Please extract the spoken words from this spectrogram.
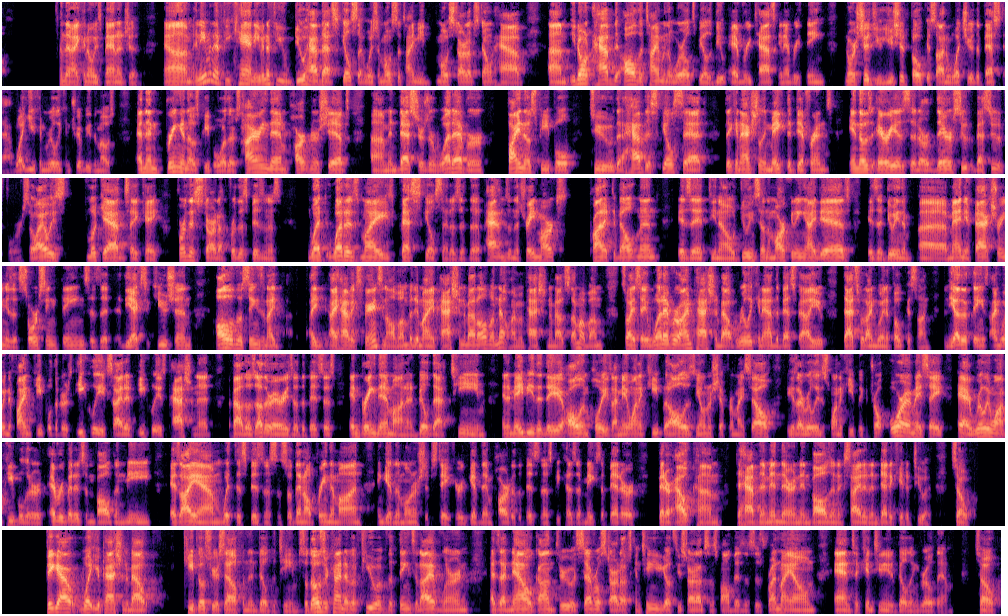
and then I can always manage it. Um, and even if you can, even if you do have that skill set, which most of the time you most startups don't have, Um, you don't have the, all the time in the world to be able to do every task and everything, nor should you. You should focus on what you're the best at, what you can really contribute the most, and then bring in those people, whether it's hiring them, partnerships, um, investors, or whatever. Find those people to that have the skill set that can actually make the difference in those areas that are they're best suited for. So I always look at and say, okay, for this startup, for this business, what what is my best skill set? Is it the patents and the trademarks, product development? Is it you know doing some of the marketing ideas? Is it doing the uh, manufacturing? Is it sourcing things? Is it the execution? All of those things, and I, I, I have experience in all of them, but am I passionate about all of them? No, I'm passionate about some of them. So I say whatever I'm passionate about really can add the best value. That's what I'm going to focus on. And the other things, I'm going to find people that are as equally excited, equally as passionate about those other areas of the business and bring them on and build that team. And it may be that they are all employees. I may want to keep it all as the ownership for myself because I really just want to keep the control. Or I may say, hey, I really want people that are every bit as involved in me as I am with this business. And so then I'll bring them on and give them ownership stake or give them part of the business because it makes a better, better outcome to have them in there and involved and excited and dedicated to it. So figure out what you're passionate about, keep those for yourself, and then build the team. So those are kind of a few of the things that I have learned as I've now gone through with several startups, continue to go through startups and small businesses, run my own, and to continue to build and grow them. So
